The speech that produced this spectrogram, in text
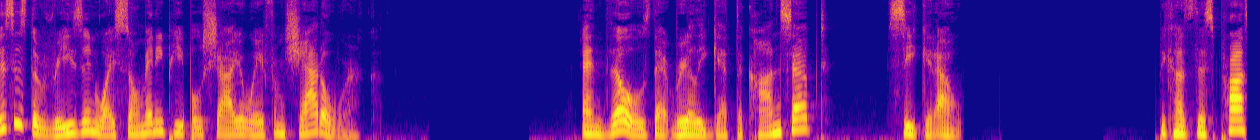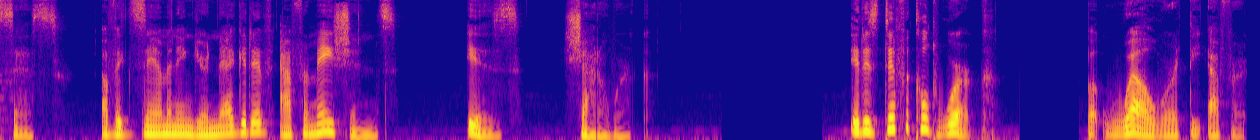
This is the reason why so many people shy away from shadow work. And those that really get the concept seek it out. Because this process of examining your negative affirmations is shadow work. It is difficult work, but well worth the effort.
